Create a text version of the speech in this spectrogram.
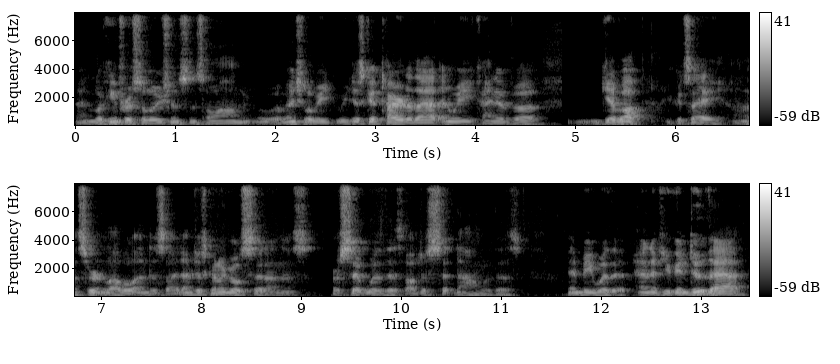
and looking for solutions and so on. Eventually, we, we just get tired of that, and we kind of uh, give up, you could say, on a certain level, and decide I'm just going to go sit on this or sit with this. I'll just sit down with this and be with it. And if you can do that,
